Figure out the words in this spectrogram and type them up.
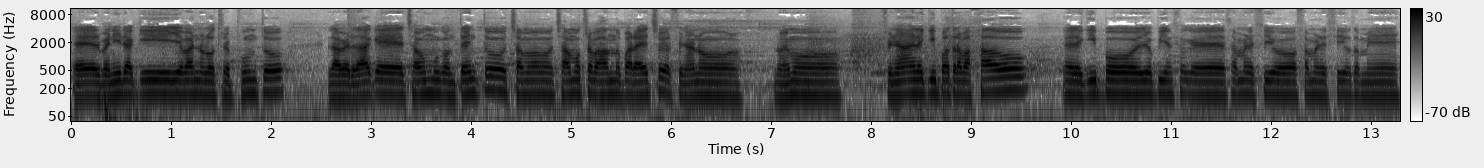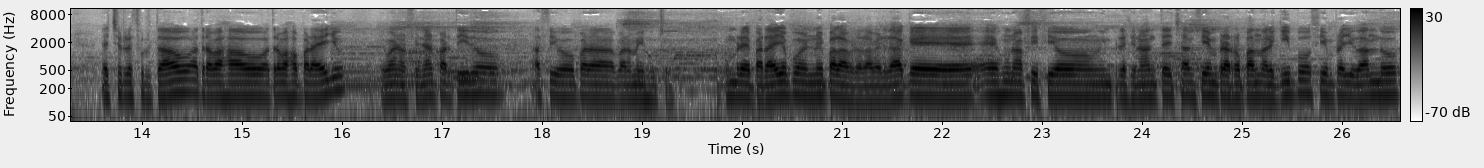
el venir aquí y llevarnos los tres puntos la verdad que estamos muy contentos, estamos, estábamos trabajando para esto y al final nos, hemos, al final el equipo ha trabajado, el equipo yo pienso que se ha merecido, se ha merecido también este resultado, ha trabajado, ha trabajado para ello y bueno, al final el partido ha sido para, para mí justo. Hombre, para ello pues no hay palabra, la verdad que es una afición impresionante, están siempre arropando al equipo, siempre ayudando.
